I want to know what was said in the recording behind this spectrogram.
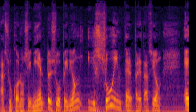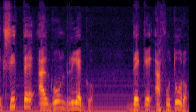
a su conocimiento y su opinión y su interpretación, ¿existe algún riesgo de que a futuro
